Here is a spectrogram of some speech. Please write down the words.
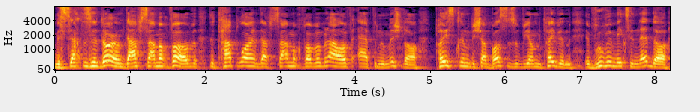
Mesechtes Nedarim, Daf Samach Vav, the top line of Daf Samach Vav Aleph at the new Mishnah, Paischim b'Shabbasis of Yom Tovim. If Reuven makes a neder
